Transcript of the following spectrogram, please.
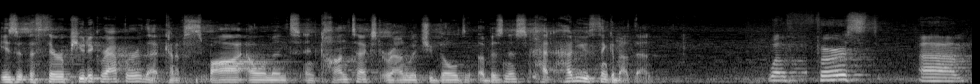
Is it the therapeutic wrapper, that kind of spa element and context around which you build a business? How, how do you think about that? Well, first, um,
